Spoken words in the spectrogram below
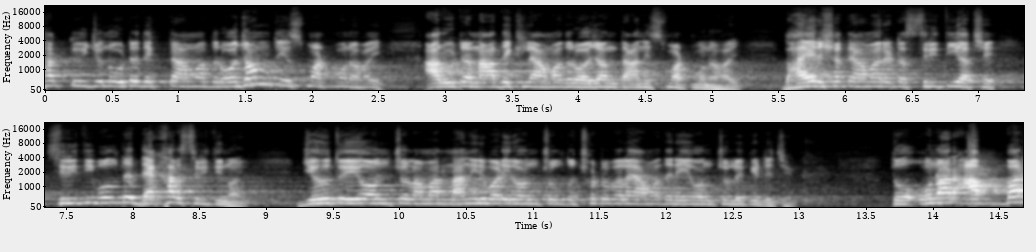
থাকতো, এই জন্য ওটা দেখতে আমাদের অজান্তে স্মার্ট মনে হয়। আর ওটা না দেখলে আমাদের অজান্তে আনস্মার্ট মনে হয়। ভাইয়ের সাথে আমার একটা স্মৃতি আছে। স্মৃতি বলতে দেখার স্মৃতি নয়। যেহেতু এই অঞ্চল আমার নানির বাড়ির অঞ্চল, তো ছোটোবেলায় আমাদের এই অঞ্চলে কেটেছে। তো ওনার আব্বার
